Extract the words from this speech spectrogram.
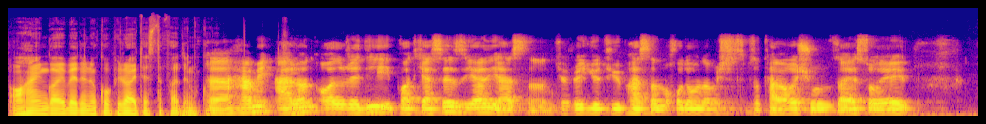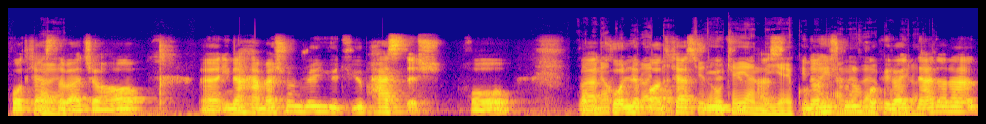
آهنگای بدون کپی رایت استفاده می‌کنه. همین الان already پادکست زیادی هستن که روی یوتیوب هستن ما خودمون هم مثلا طبقه 16 سهیل پادکست آره. بچه ها اینا همشون روی یوتیوب هستش خب؟ و خب کل پادکست یوتیوب هست. اینا هیچ کدوم کپی رایت ندارن.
